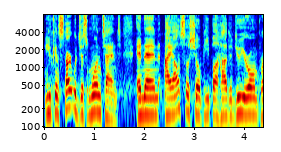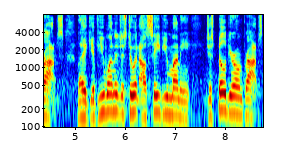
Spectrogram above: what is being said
You can start with just one tent, and then I also show people how to do your own props. Like if you want to just do it, I'll save you money just build your own props.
